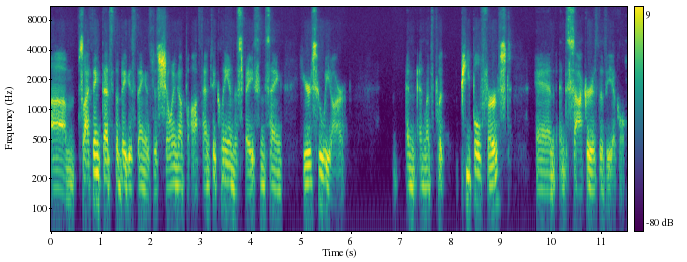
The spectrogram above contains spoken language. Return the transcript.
Um, so I think that's the biggest thing is just showing up authentically in the space and saying, here's who we are. And, and let's put people first and, and soccer is the vehicle.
